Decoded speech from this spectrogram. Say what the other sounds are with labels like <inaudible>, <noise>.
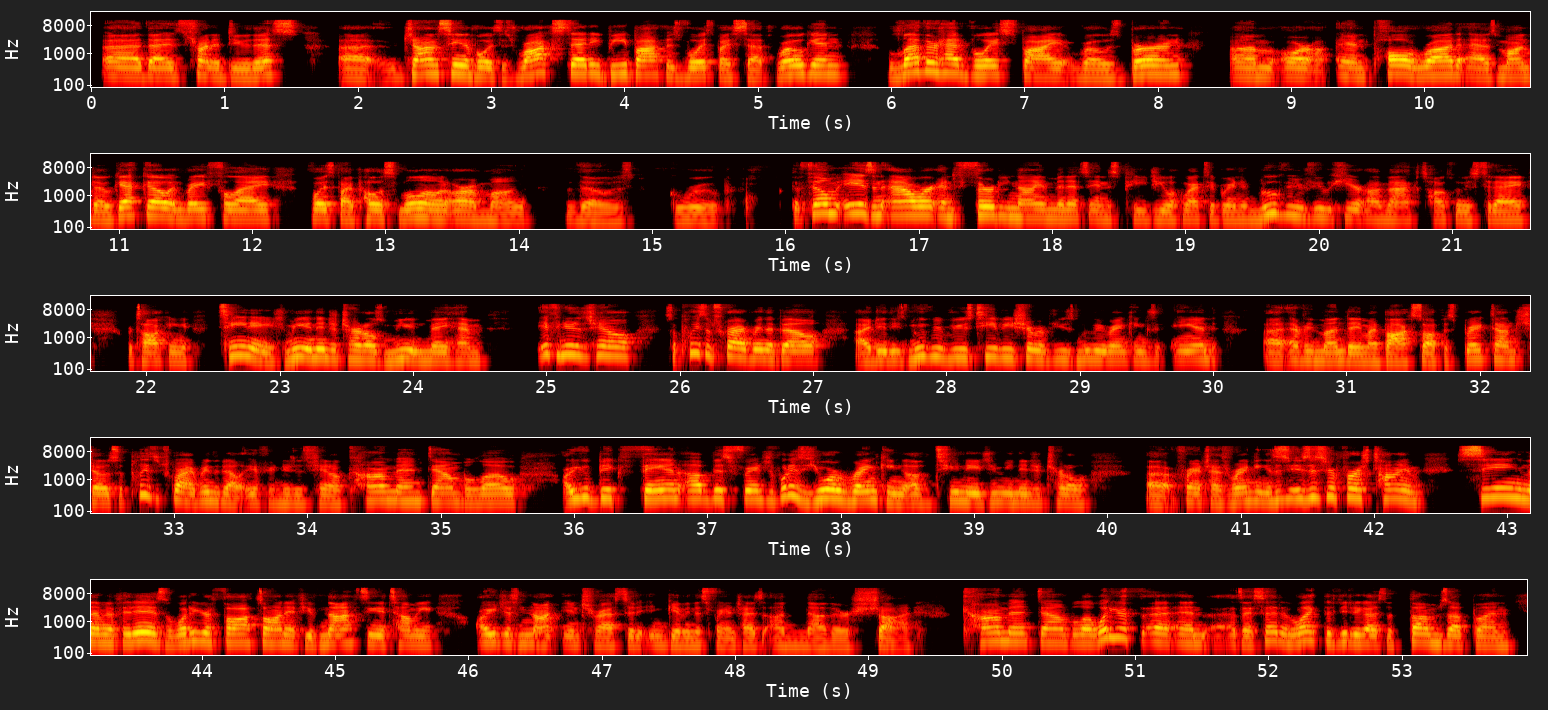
uh, that is trying to do this. Uh, John Cena voices Rocksteady. Bebop is voiced by Seth Rogen. Leatherhead voiced by Rose Byrne. Um, or and Paul Rudd as Mondo Gecko and Ray Fillet voiced by Post Malone are among those group. The film is an hour and 39 minutes and is PG. Welcome back to a brand new movie review here on Max Talks Movies today. We're talking Teenage Mutant Ninja Turtles Mutant Mayhem if you're new to the channel, so please subscribe, ring the bell. I do these movie reviews, TV show reviews, movie rankings, and uh, every Monday my box office breakdown show. So please subscribe, ring the bell if you're new to the channel. Comment down below. Are you a big fan of this franchise? What is your ranking of Teenage Mutant Ninja Turtle uh, franchise ranking? Is this, is this your first time seeing them? If it is, what are your thoughts on it? If you've not seen it, tell me. Are you just not interested in giving this franchise another shot? Comment down below. What are your th- and as I said, and like the video, guys, the thumbs up button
